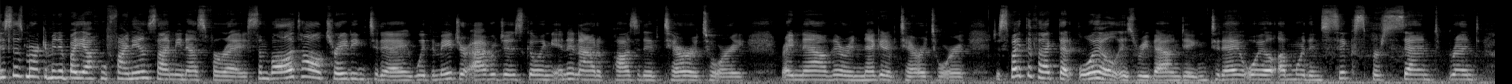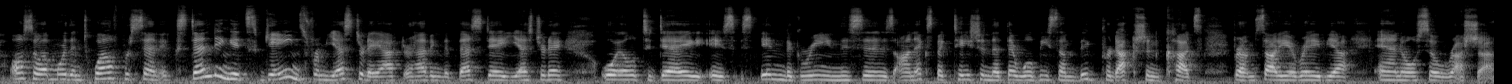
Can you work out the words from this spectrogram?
This is Market Minute by Yahoo Finance. I'm Ines Ferre. Some volatile trading today with the major averages going in and out of positive territory. Right now, they're in negative territory. Despite the fact that oil is rebounding, today oil up more than 6%, Brent also up more than 12%, extending its gains from yesterday after having the best day yesterday. Oil today is in the green. This is on expectation that there will be some big production cuts from Saudi Arabia and also Russia.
